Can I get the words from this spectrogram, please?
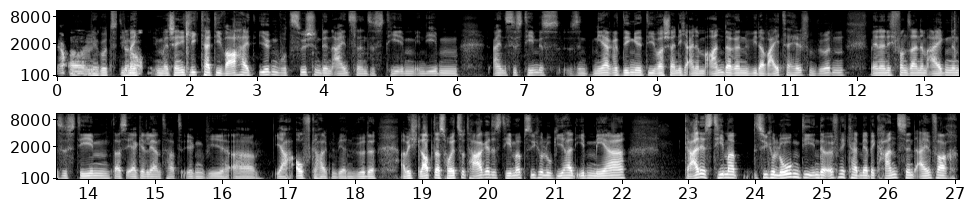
Ja, ähm, ja gut, die, genau. mein, wahrscheinlich liegt halt die Wahrheit irgendwo zwischen den einzelnen Systemen. In jedem ein System ist, sind mehrere Dinge, die wahrscheinlich einem anderen wieder weiterhelfen würden, wenn er nicht von seinem eigenen System, das er gelernt hat, irgendwie äh, ja, aufgehalten werden würde. Aber ich glaube, dass heutzutage das Thema Psychologie halt eben mehr, gerade das Thema Psychologen, die in der Öffentlichkeit mehr bekannt sind, einfach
